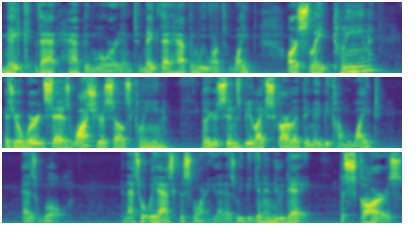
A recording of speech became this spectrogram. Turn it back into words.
Make that happen, Lord. And to make that happen, we want to wipe our slate clean. As your word says, wash yourselves clean. Though your sins be like scarlet, they may become white as wool. And that's what we ask this morning that as we begin a new day, the scars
